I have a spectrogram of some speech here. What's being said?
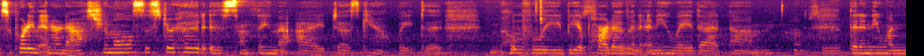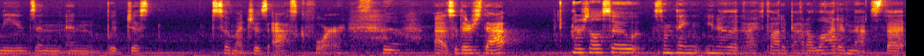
supporting the international sisterhood is something that I just can't wait to hopefully be a part of in any way that um, that anyone needs and, and would just so much as ask for. Yeah. Uh, so there's that. There's also something you know that I've thought about a lot, and that's that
